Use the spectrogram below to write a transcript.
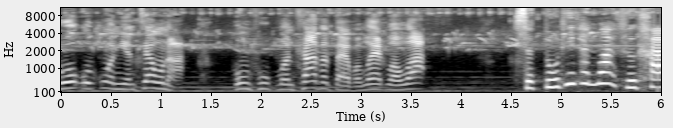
ตัวอ้วนๆอย่างเจ้าน่ะ คงถูกมันฆ่าตั้งแต่วันแรกแล้วละศัตรูที่ท่านว่าคือใคร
